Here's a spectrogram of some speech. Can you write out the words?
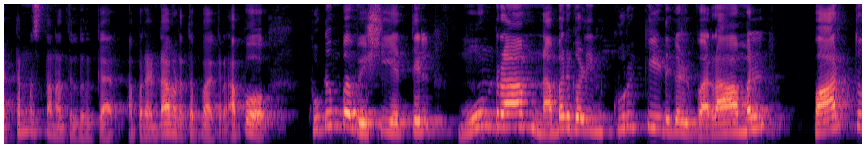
அட்டமஸ்தானத்தில் இருக்கார். அப்போ ரெண்டாம் இடத்தை பார்க்குறார். அப்போது குடும்ப விஷயத்தில் மூன்றாம் நபர்களின் குறுக்கீடுகள் வராமல் பார்த்து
